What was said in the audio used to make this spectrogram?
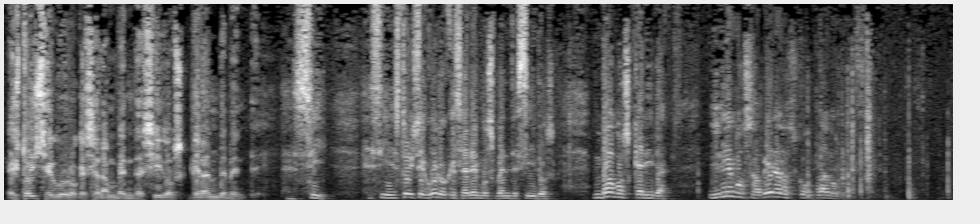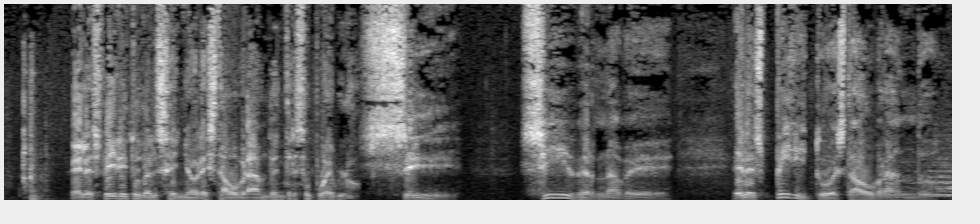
Estoy seguro que serán bendecidos grandemente. Sí, sí, estoy seguro que seremos bendecidos. Vamos, querida. Iremos a ver a los compradores. El Espíritu del Señor está obrando entre su pueblo. Sí, sí, Bernabé. El Espíritu está obrando.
